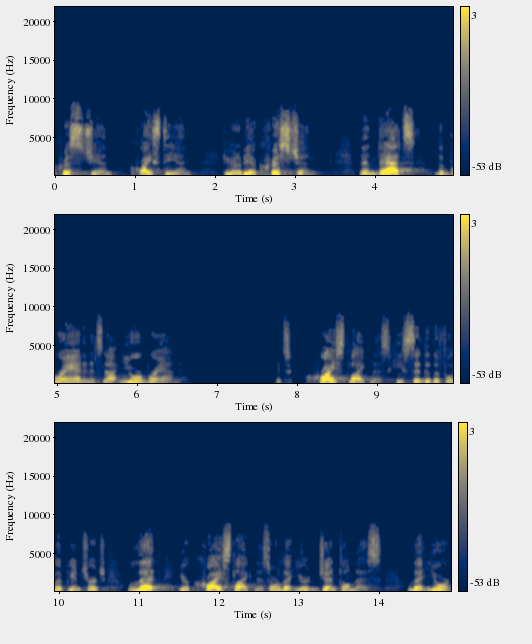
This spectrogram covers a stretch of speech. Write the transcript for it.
Christian, Christian, if you're going to be a Christian, then that's the brand and it's not your brand. It's Christ likeness. He said to the Philippian church, let your Christ likeness or let your gentleness, let your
